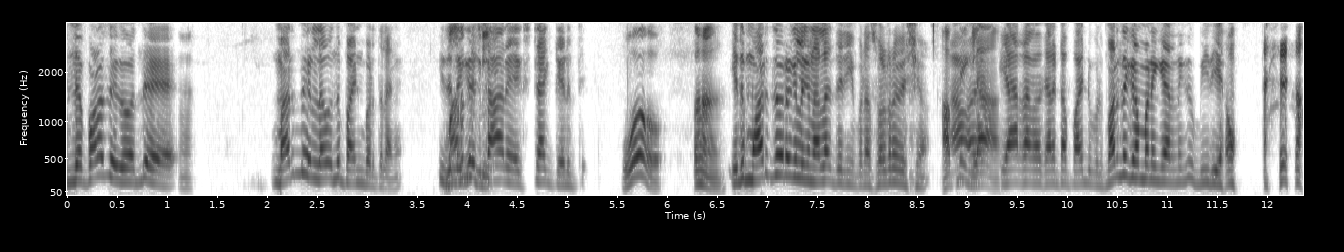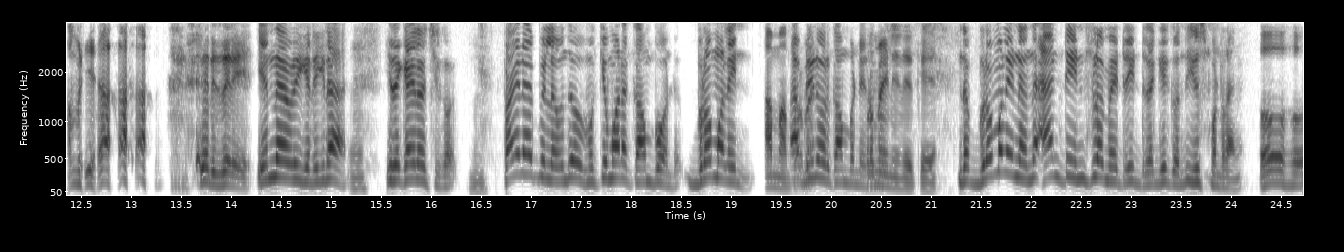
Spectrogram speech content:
இந்த பழத்துக்கு வந்து மருந்துகளில் வந்து இருக்க மருந்துகள்? ஸ்டார் எக்ஸ்ட்ராக்ட் எடுத்து. ஓ இது மருத்துவர்களுக்கு நல்லா தெரியும். இப்போ நான் சொல்ற விஷயம். அப்படிங்களா? யார் அவ கரெக்டாக பாயிண்ட் போட்டு மருந்து கம்பெனிக்காரனுக்கு பீதியாகும். அப்படியா? சரி சரி. என்ன அப்படின்னு கேட்டிங்கன்னா. இதை கையில் வச்சிருக்கோம். பைனாப்பிளில் வந்து ஒரு முக்கியமான காம்பவுண்ட் புரோமலின் ஆமா அப்படின்னு ஒரு காம்பவுண்ட் இருக்கு. இந்த புரோமலின் வந்து ஆன்டி இன்ஃப்ளமேட்டரி ட்ரக்குக்கு வந்து யூஸ் பண்றாங்க. ஓஹோ.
